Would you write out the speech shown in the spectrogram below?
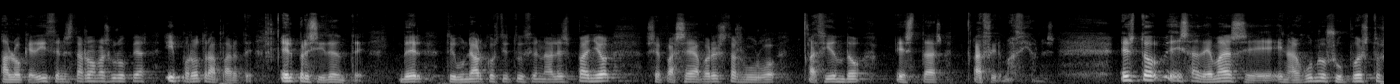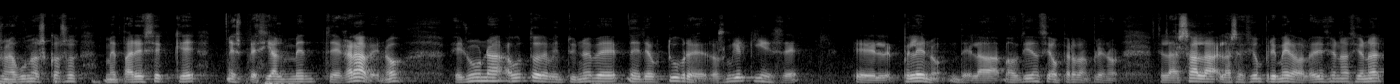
a lo que dicen estas normas europeas y, por otra parte, el presidente del Tribunal Constitucional Español se pasea por Estrasburgo haciendo estas afirmaciones. Esto es, además, eh, en algunos supuestos, en algunos casos, me parece que especialmente grave, ¿no?, en un auto de 29 de octubre de 2015, el pleno de la audiencia, o perdón, pleno, de la sala, la sección primera de la Audiencia Nacional,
